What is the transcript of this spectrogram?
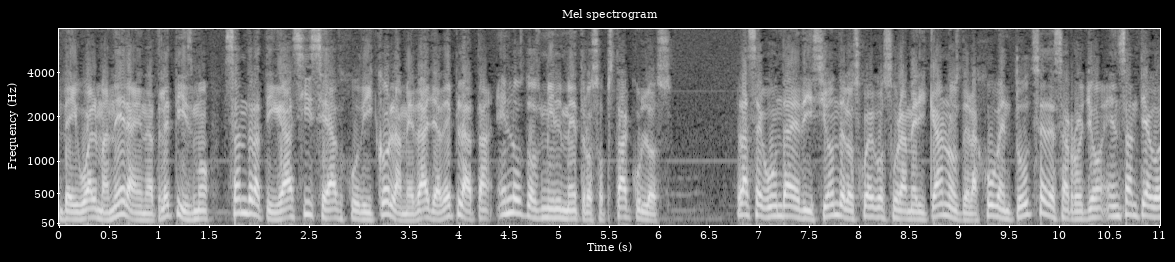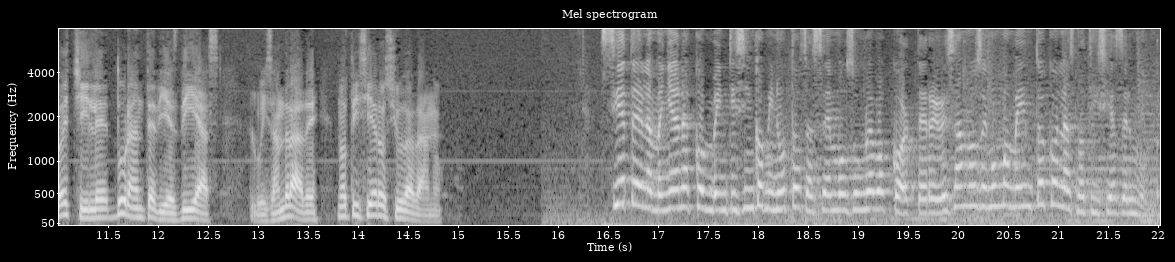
De igual manera, en atletismo, Sandra Tigasi se adjudicó la medalla de plata en los 2.000 metros obstáculos. La segunda edición de los Juegos Suramericanos de la Juventud se desarrolló en Santiago de Chile durante 10 días. Luis Andrade, Noticiero Ciudadano. 7 de la mañana con 25 minutos hacemos un nuevo corte. Regresamos en un momento con las noticias del mundo.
